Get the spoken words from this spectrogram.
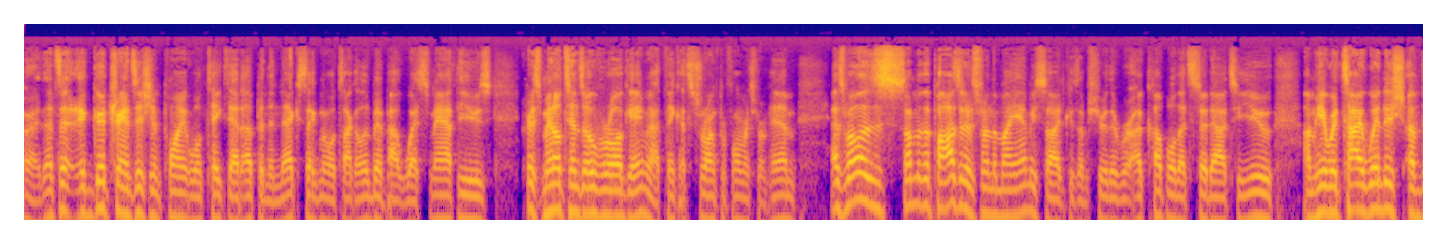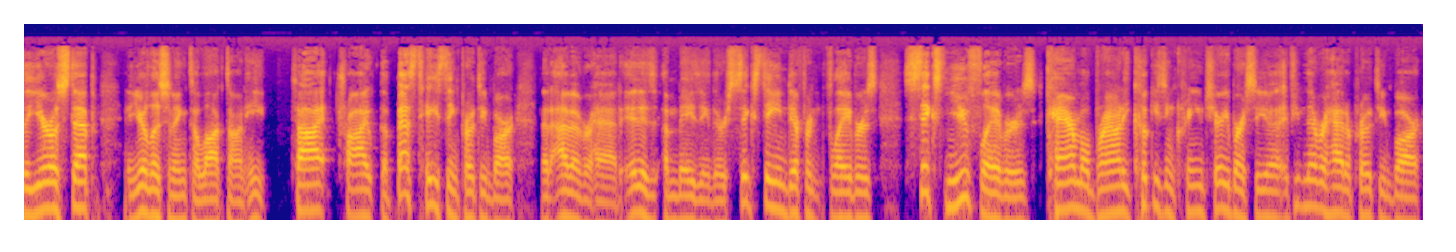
All right, that's a, a, good transition point. We'll take that up in the next segment. We'll talk a little bit about Wes Matthews, Khris Middleton's overall game. I think a strong performance from him, as well as some of the positives from the Miami side, because I'm sure there were a couple that stood out to you. I'm here with Ty Windish of the Eurostep, and you're listening to Locked On Heat. Ty, try the best tasting protein bar that I've ever had. It is amazing. There's 16 different flavors, six new flavors caramel brownie, cookies and cream, cherry barcia. If you've never had a protein bar,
